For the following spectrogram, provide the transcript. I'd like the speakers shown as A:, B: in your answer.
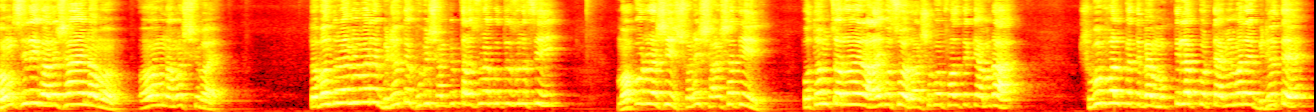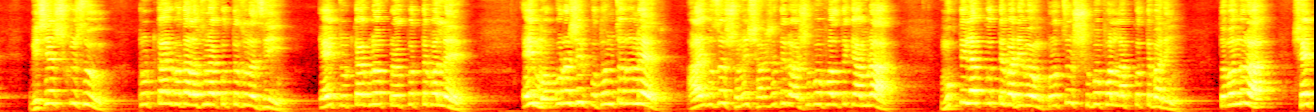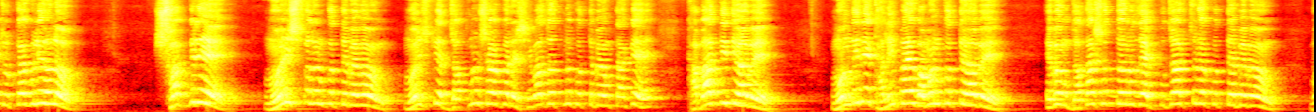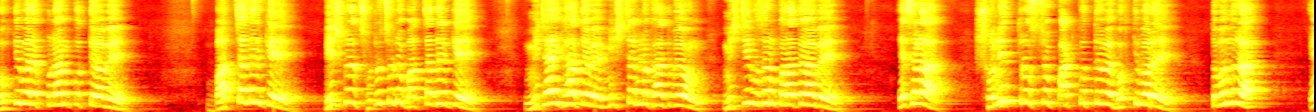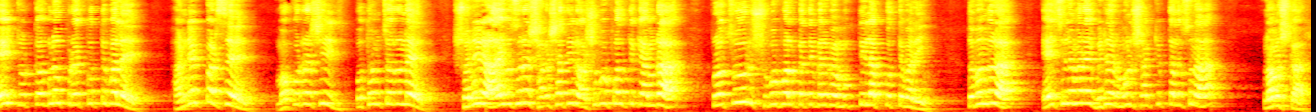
A: ওং শ্রী গণেশায় নম। ওং নম শিবায়। তো বন্ধুরা, আমি আমার ভিডিওতে খুবই সংক্ষিপ্ত আলোচনা করতে চলেছি। মকর রাশি শনি সারসাথীর প্রথম চরণের আড়াই বছর অশুভ ফল থেকে আমরা শুভ ফল পেতে বা মুক্তি লাভ করতে আমি আমার ভিডিওতে বিশেষ কিছু টুটকার কথা আলোচনা করতে চলেছি। এই টুটকাগুলো প্রয়োগ করতে পারলে এই মকর রাশির প্রথম চরণের আড়াই বছর শনি সারসাথীর অশুভ ফল থেকে আমরা মুক্তি লাভ করতে পারি এবং প্রচুর শুভ ফল লাভ করতে পারি। তো বন্ধুরা, সেই টোটকাগুলি হলো সগৃহে মহিষ পালন করতে হবে এবং মহিষকে যত্ন সহকারে, সেবা যত্ন করতে হবে এবং তাকে খাবার দিতে হবে। মন্দিরে খালি পায়ে গমন করতে হবে এবং যথাসাধ্য অনুযায়ী পূজা অর্চনা করতে হবে এবং ভক্তিভরে প্রণাম করতে হবে। বাচ্চাদেরকে, বিশেষ করে ছোট ছোট বাচ্চাদেরকে মিঠাই খাওয়াতে হবে, মিষ্টান্ন খাওয়াতে হবে এবং মিষ্টি ভোজন করাতে হবে। এছাড়া শনিত্রস্ত্র পাঠ করতে হবে ভক্তিভরে তো বন্ধুরা, এই টোটকাগুলো প্রয়োগ করতে পারলে হান্ড্রেড পার্সেন্ট মকর রাশির প্রথম চরণের শনির আড়াই বছরের সাড়ে সাতির অশুভ ফল থেকে আমরা প্রচুর শুভ ফল পেতে পারি বা মুক্তি লাভ করতে পারি। তো বন্ধুরা, এই ছিল আমার এই ভিডিওর মূল সংক্ষিপ্ত আলোচনা। নমস্কার।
